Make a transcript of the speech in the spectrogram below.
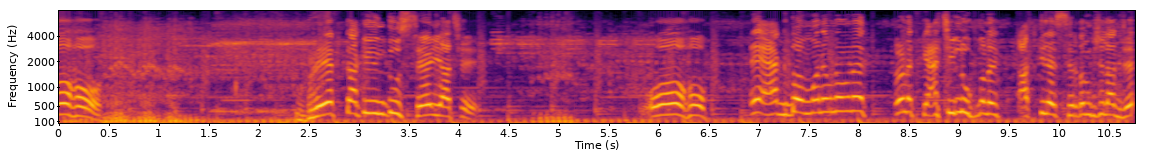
ওহো! ব্রেকটা কিন্তু সেই আছে। ওহো! এ, একদম মানে মানে মানে মানে ক্যাচি লুক মানে আটকে যায় সেরকম কিছু লাগছে।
